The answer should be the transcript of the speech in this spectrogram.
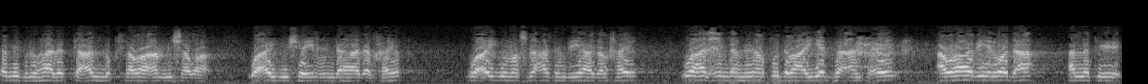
فمثل هذا التعلق سواء بسواء. وأي شيء عند هذا الخير؟ وأي مصلحة في هذا الخير؟ وهل عنده من القدرة أن يدفع عنك عين أو هذه الودعة التي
